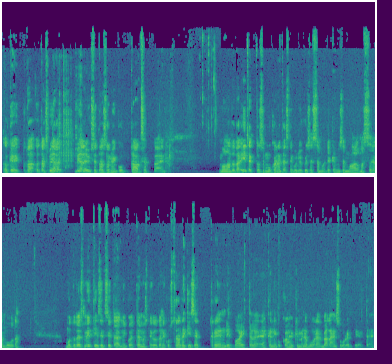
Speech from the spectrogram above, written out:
Okei, tota, otetaanko vielä, vielä yksi taso niin kuin taaksepäin? Me ollaan tota itse tosi mukana tässä niin kuin nykyisessä tekemisen maailmassa ja muuta. Mutta jos miettii sit sitä, että, niinku, että tämmöiset niinku, tota, niinku strategiset trendit vaihtelee ehkä niinku 20 vuoden välein suurin piirtein.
